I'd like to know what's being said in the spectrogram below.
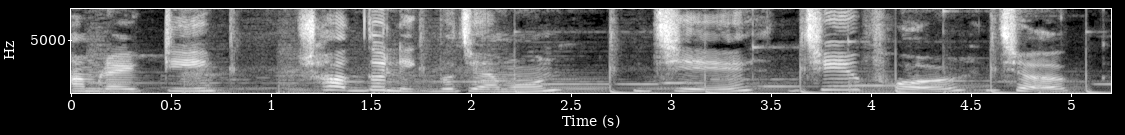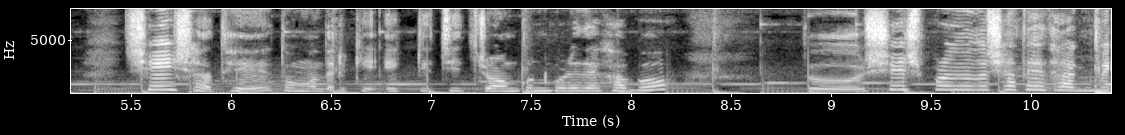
আমরা একটি শব্দ লিখব যেমন, যে যে ফর জগ সেই সাথে তোমাদেরকে একটি চিত্র অঙ্কন করে দেখাবো। তো শেষ পর্যন্ত সাথে থাকবে।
